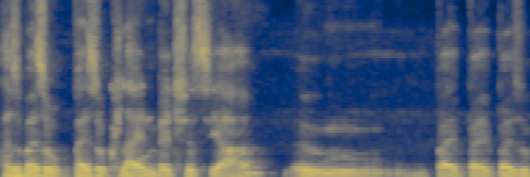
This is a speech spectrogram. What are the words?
Also bei so, bei so kleinen Batches ja. Ähm, bei, bei, bei, so,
